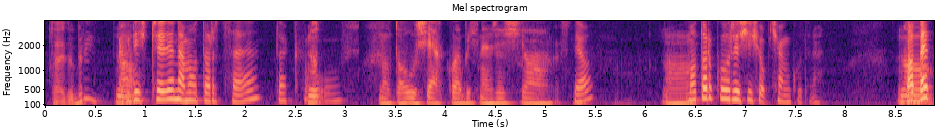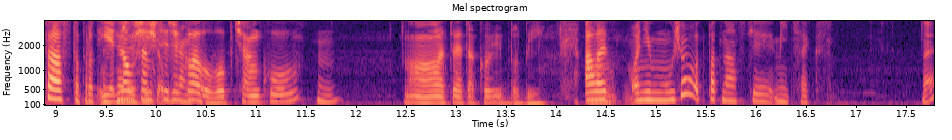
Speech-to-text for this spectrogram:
To je dobrý. No. No, A když přijede na motorce, tak No. už, no to už jako abych neřešila. Jasně. jo? No. Motorku řešíš občanku teda. No, Babeta 100% Jednou jsem si občanku. řekla o občanku, Hm. No ale to je takový blbý. Ale No. oni můžou od 15 mít sex. Ne?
